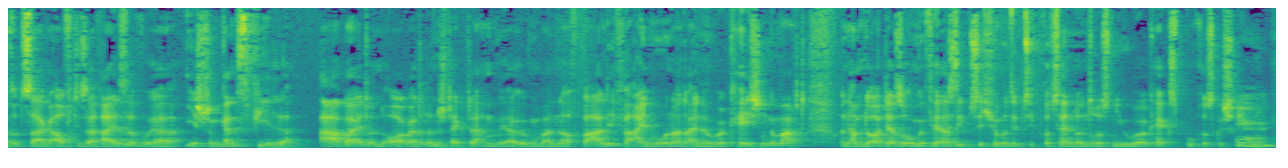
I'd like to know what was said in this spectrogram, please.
sozusagen auf dieser Reise, wo ja eh schon ganz viel Arbeit und Orga drinsteckte, haben wir ja irgendwann auf Bali für einen Monat eine Workation gemacht und haben dort ja so ungefähr 70, 75 Prozent unseres New Work Hacks Buches geschrieben. Mhm.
